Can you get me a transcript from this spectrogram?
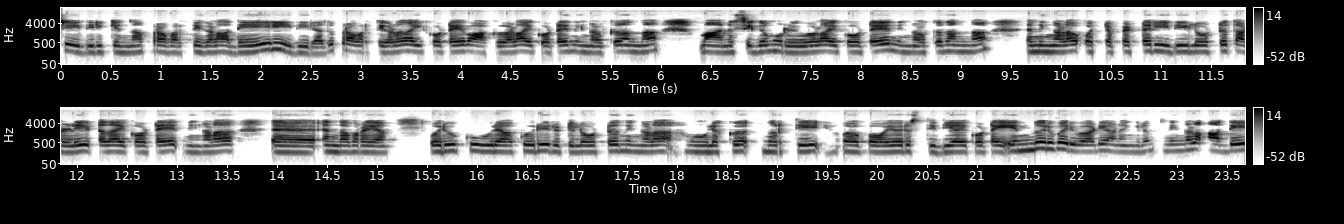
ചെയ്തിരിക്കുന്ന പ്രവർത്തികൾ അതേ രീതിയിൽ അത് പ്രവർത്തികൾ ആയിക്കോട്ടെ വാക്കുകളായിക്കോട്ടെ നിങ്ങൾക്ക് തന്ന മാനസിക മുറിവുകളായിക്കോട്ടെ നിങ്ങൾക്ക് തന്ന നിങ്ങളെ ഒറ്റപ്പെട്ട രീതിയിലോട്ട് തള്ളിയിട്ടതായിക്കോട്ടെ നിങ്ങളെ എന്താ പറയാ ഒരു കൂരാക്കൂരി ഇരുട്ടിലോട്ട് നിങ്ങളെ മൂലക്ക് നിർത്തി പോയ ഒരു സ്ഥിതി ആയിക്കോട്ടെ എന്തൊരു പരിപാടിയാണെങ്കിലും നിങ്ങൾ അതേ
